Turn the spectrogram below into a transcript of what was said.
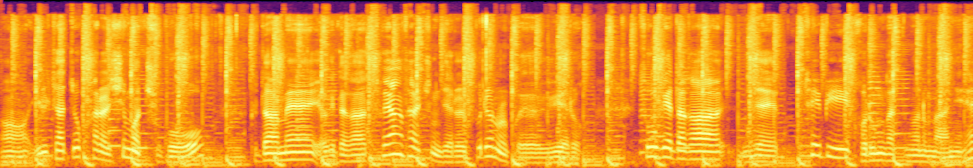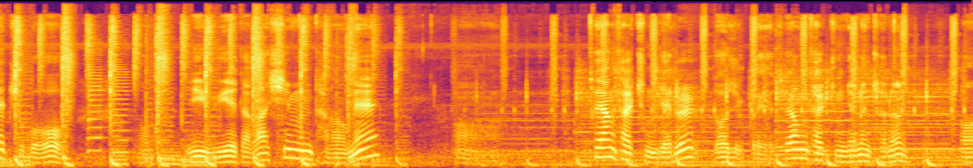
어, 1차 쪽파를 심어주고 그 다음에 여기다가 토양살충제를 뿌려놓을 거예요 위에로 속에다가 이제 퇴비 거름 같은 거는 많이 해주고 어, 이 위에다가 심은 다음에 어, 토양살충제를 넣어줄 거예요. 토양살충제는 저는 어,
